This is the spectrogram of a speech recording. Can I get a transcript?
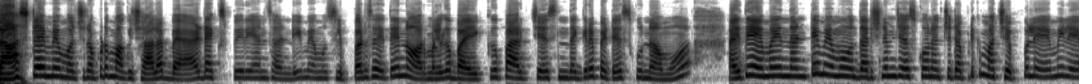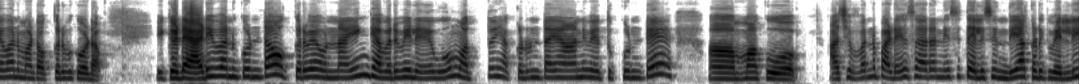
లాస్ట్ టైం మేము వచ్చినప్పుడు మాకు చాలా బ్యాడ్ ఎక్స్పీరియన్స్ అండి. మేము స్లిప్పర్స్ అయితే నార్మల్గా బైక్ పార్క్ చేసిన దగ్గరే పెట్టేసుకున్నాము. అయితే ఏమైందంటే మేము దర్శనం చేసుకొని వచ్చేటప్పటికి మా చెప్పులు ఏమీ లేవన్నమాట ఒక్కరివి కూడా. ఇక డాడీ అనుకుంటా ఒక్కరివే ఉన్నాయి. ఇంకెవరివి లేవు. మొత్తం ఎక్కడుంటాయా అని వెతుక్కుంటే మాకు ఆ చివరన పడేశారనేసి తెలిసింది. అక్కడికి వెళ్ళి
